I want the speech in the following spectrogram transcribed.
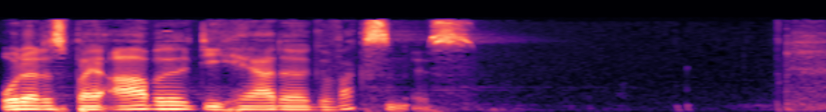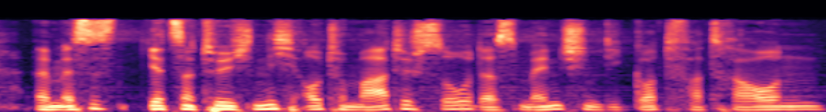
Oder dass bei Abel die Herde gewachsen ist. Ähm, es ist jetzt natürlich nicht automatisch so, dass Menschen, die Gott vertrauen,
